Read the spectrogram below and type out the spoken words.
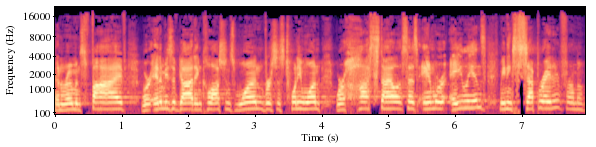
in Romans 5. We're enemies of God. In Colossians 1, verses 21, we're hostile, it says, and we're aliens, meaning separated from him.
